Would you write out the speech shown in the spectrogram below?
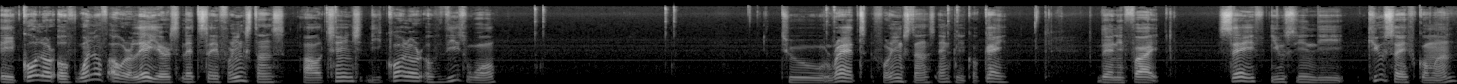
a color of one of our layers let's say for instance I'll change the color of this wall to red for instance and click OK. Then if I save using the qsave command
